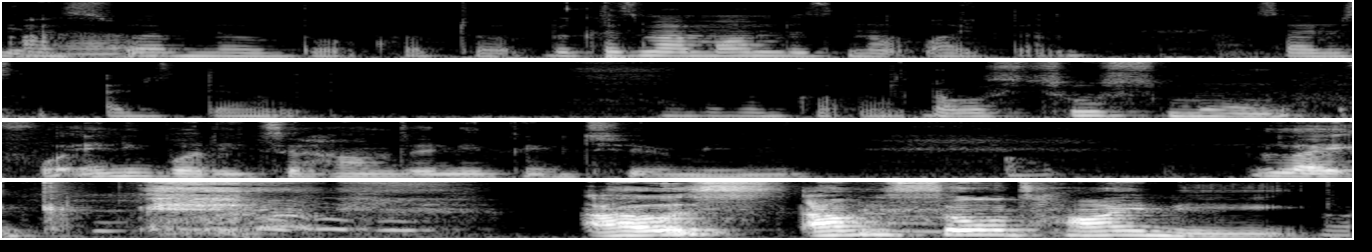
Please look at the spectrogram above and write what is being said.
Yeah. I swear I've never bought crop top because my mom does not like them, so I just I just don't. I think I've got one. I was too small for anybody to hand anything to me. Oh. Like, I was, I'm so tiny. Oh.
